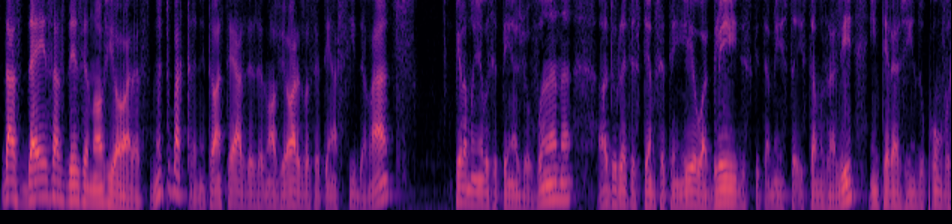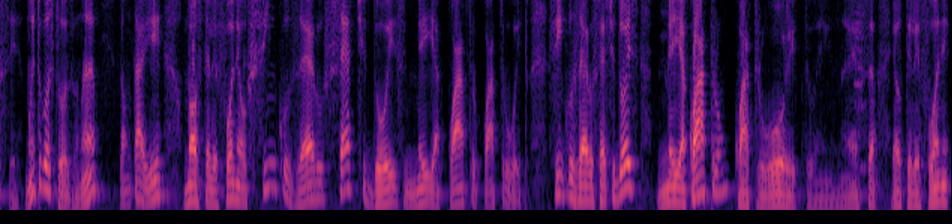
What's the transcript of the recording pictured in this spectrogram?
das 10 às 19 horas. Muito bacana. Então, até às 19 horas você tem a Cida lá, pela manhã você tem a Giovana, uh, durante esse tempo você tem eu, a Gleides, que também est estamos ali interagindo com você. Muito gostoso, né? Então tá aí, nosso telefone é o 50726448. 50726448, hein? Esse é o telefone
